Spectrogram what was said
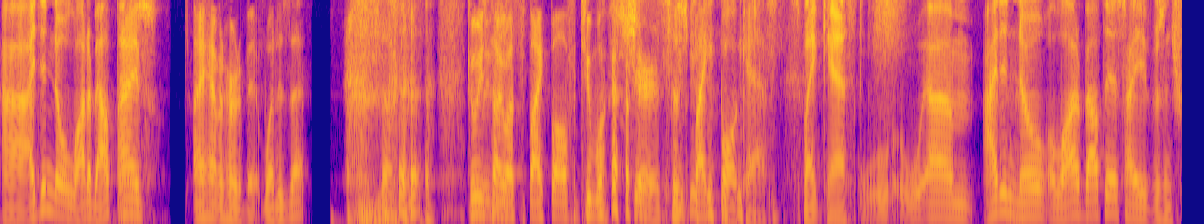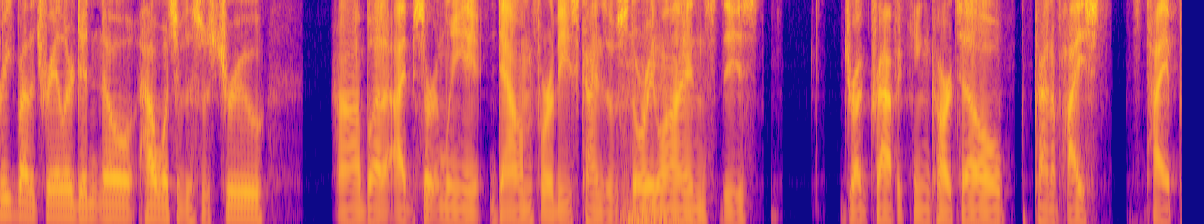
Uh, I didn't know a lot about I this. I haven't heard of it. What is that? Nothing. Can we just talk about spike ball for two more? Hours? sure, it's the Spike Ball cast. spike cast. Um, I didn't know a lot about this. I was intrigued by the trailer. Didn't know how much of this was true. Uh, but I'm certainly down for these kinds of storylines, these drug trafficking cartel kind of heist type,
